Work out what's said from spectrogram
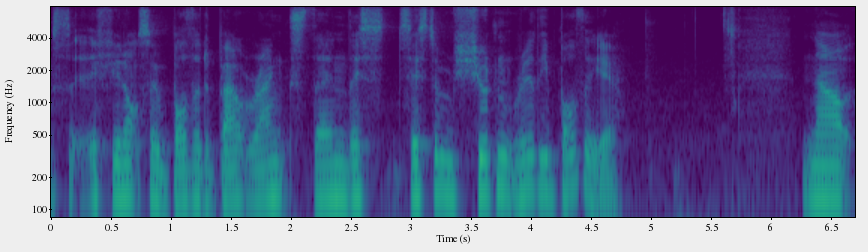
so if you're not so bothered about ranks, then this system shouldn't really bother you. Now,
